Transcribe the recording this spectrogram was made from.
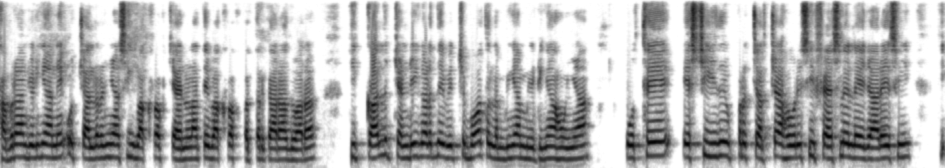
ਖਬਰਾਂ ਜਿਹੜੀਆਂ ਨੇ, ਉਹ ਚੱਲ ਰਹੀਆਂ ਸੀ ਵੱਖ-ਵੱਖ ਚੈਨਲਾਂ ਤੇ ਵੱਖ-ਵੱਖ ਪੱਤਰਕਾਰਾਂ ਦੁਆਰਾ ਕਿ ਕੱਲ ਚੰਡੀਗੜ੍ਹ ਦੇ ਵਿੱਚ ਬਹੁਤ ਲੰਬੀਆਂ ਮੀਟਿੰਗਾਂ ਹੋਈਆਂ। ਉੱਥੇ ਇਸ ਚੀਜ਼ ਦੇ ਉੱਪਰ ਚਰਚਾ ਹੋ ਰਹੀ ਸੀ, ਫੈਸਲੇ ਲਏ ਜਾ ਰਹੇ ਸੀ। ਕਿ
